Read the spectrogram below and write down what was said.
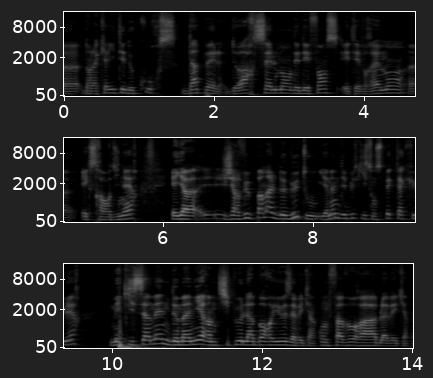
euh, dans la qualité de course, d'appel, de harcèlement des défenses, était vraiment euh, extraordinaire. Et j'ai revu pas mal de buts où il y a même des buts qui sont spectaculaires, mais qui s'amènent de manière un petit peu laborieuse, avec un compte favorable, avec un,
